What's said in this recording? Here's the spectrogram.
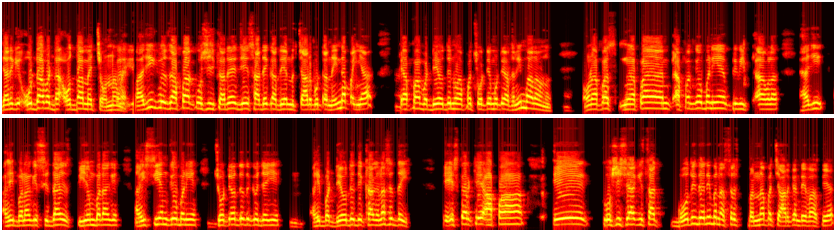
ਜਾਣੀ ਕਿ ਓਡਾ ਵੱਡਾ ਅਹੁਦਾ ਮੈਂ ਚਾਹੁੰਦਾ ਮੈਂ ਭਾਜੀ ਆਪਾਂ ਕੋਸ਼ਿਸ਼ ਕਰ ਰਹੇ ਜੇ ਸਾਡੇ ਘਰ ਦੇ ਚਾਰ ਵੋਟਾਂ ਨਹੀਂ ਨਾ ਪਈਆਂ ਤੇ ਆਪਾਂ ਵੱਡੇ ਅਹੁਦੇ ਨੂੰ ਆਪਾਂ ਛੋਟੇ ਮੋਟੇ ਹੱਥ ਨਹੀਂ ਮਾਰਨਾ ਹੁਣ। ਹੁਣ ਆਪਾਂ ਆਪਾਂ ਆਪਾਂ ਕਿਉਂ ਬਣੀਏ? ਆਹ ਵਾਲਾ ਹੈ ਜੀ ਅਸੀਂ ਬਣਾਂਗੇ ਸਿੱਧਾ ਪੀਐਮ ਬਣਾਂਗੇ ਅਸੀਂ ਸੀਐਮ ਕਿਉਂ ਬਣੀਏ? ਛੋਟੇ ਅਹੁਦੇ ਤੇ ਕਿਉਂ ਜਾਈਏ? ਅਸੀਂ ਵੱਡੇ ਅਹੁਦੇ ਦੇਖਾਂਗੇ ਨਾ ਸਿੱਧਾ ਹੀ। ਤੇ ਇਸ ਕਰਕੇ ਆਪਾਂ ਇਹ ਕੋਸ਼ਿਸ਼ ਹੈ ਕਿ ਸਾ ਬਹੁਤ ਹੀ ਦੇਰ ਨਹੀਂ ਬਣਨਾ ਸਿਰਫ ਬਣਨਾ ਆਪਾਂ 4 ਘੰਟੇ ਵਾਸਤੇ ਆ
